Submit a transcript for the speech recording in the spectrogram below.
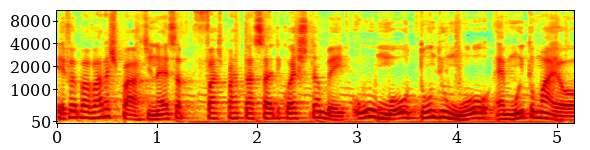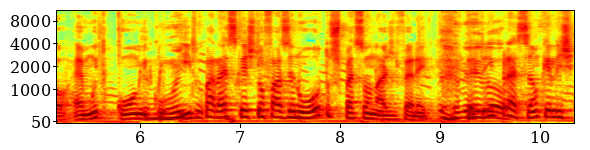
Ele foi pra várias partes, né? Essa faz parte da side quest também. O humor, o tom de humor é muito maior, é muito cômico. É muito- E parece que eles estão fazendo outros personagens diferentes. eu tenho a impressão que eles,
